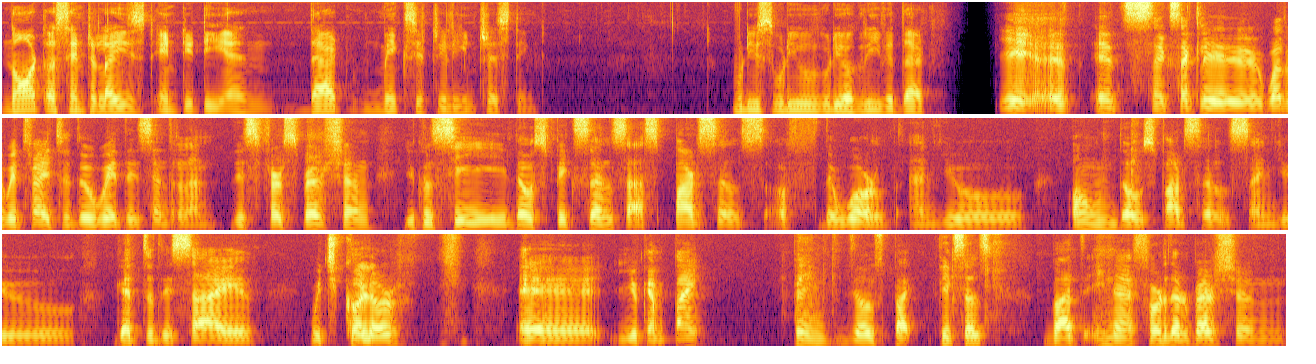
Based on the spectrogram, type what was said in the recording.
not a centralized entity, and that makes it really interesting. Would you would you would you agree with that? Yeah, it, it's exactly what we try to do with Decentraland. This first version, you could see those pixels as parcels of the world, and you own those parcels, and you get to decide which color uh, you can paint, paint those pixels. But in a further version,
